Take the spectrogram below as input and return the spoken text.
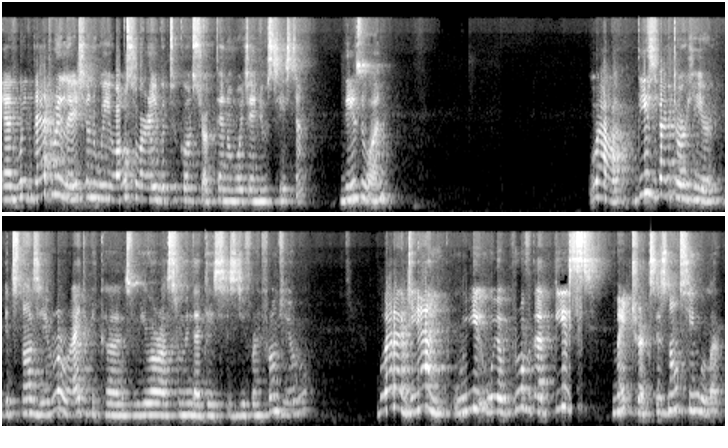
And with that relation, we also are able to construct an homogeneous system, this one. Well, this vector here, it's not zero, right? Because we are assuming that this is different from zero. But again, we will prove that this matrix is non-singular,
